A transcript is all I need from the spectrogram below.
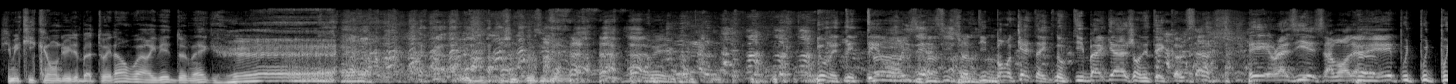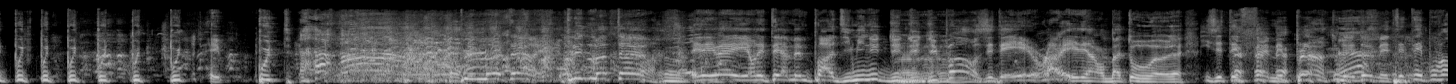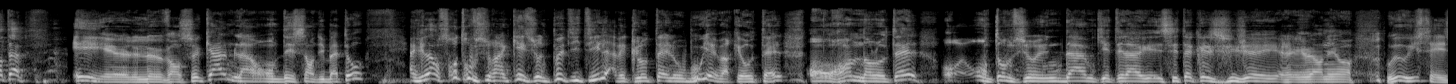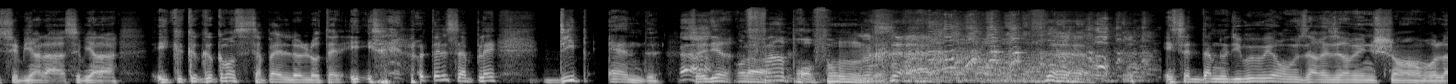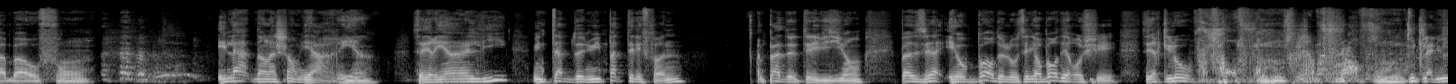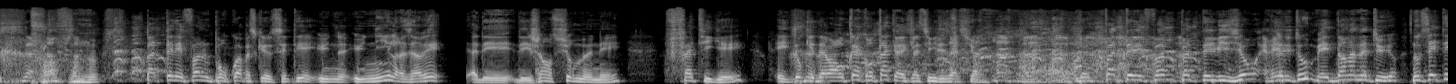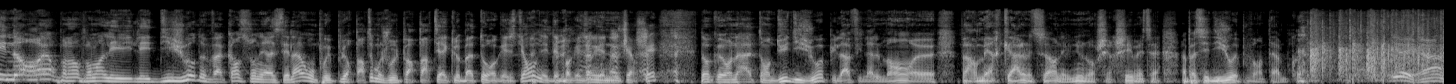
Je dis mais qui conduit le bateau? Et là on voit arriver deux mecs. Nous, on était terrorisés, assis sur une petite banquette avec nos petits bagages, on était comme ça. Et vas-y, et ça vendait, et pout, pout, pout, pout, pout, pout, pout, pout, pout, et pout. plus de moteur, plus de moteur. Et, on était à même pas à 10 minutes du, du, port. C'était, et alors, le bateau, euh, ils étaient faits, mais pleins tous les deux, mais c'était épouvantable. Et euh, le vent se calme, là on descend du bateau, et là on se retrouve sur un quai, sur une petite île, avec l'hôtel au bout, il y avait marqué hôtel, on rentre dans l'hôtel, on, on tombe sur une dame qui était là, c'est à quel sujet Et on est Oui, oui, c'est c'est bien là, c'est bien là. Et que- que- que- comment ça s'appelle l'hôtel? Et, et l'hôtel s'appelait Deep End, ça veut dire fin profonde. Et cette dame nous dit oui, oui, on vous a réservé une chambre là-bas au fond. Et là, dans la chambre, il y a rien. C'est-à-dire, il y a un lit, une table de nuit, pas de téléphone, pas de télévision, pas de... et au bord de l'eau, c'est-à-dire au bord des rochers. C'est-à-dire que l'eau toute la nuit. pas de téléphone, pourquoi? Parce que c'était une, une île réservée à des, des gens surmenés, fatigués. Et donc il d'avoir aucun contact avec la civilisation. Donc pas de téléphone, pas de télévision, rien du tout, mais dans la nature. Donc ça a été une horreur pendant pendant les les dix jours de vacances. On est resté là, où on pouvait plus repartir. Moi je voulais pas repartir avec le bateau en question. On n'était pas question qu'ils viennent nous chercher. Donc euh, on a attendu dix jours, et puis là finalement euh, par mer calme, tout ça, on est venu nous rechercher, mais ça a passé dix jours épouvantables quoi. Ah,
